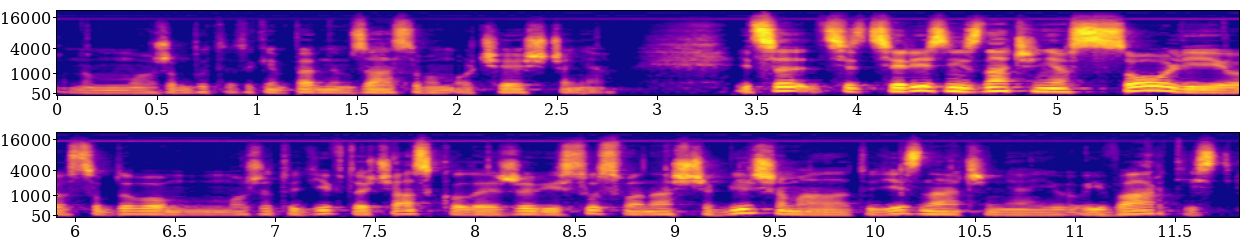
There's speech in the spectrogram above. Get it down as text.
воно може бути таким певним засобом очищення. І це, ці, ці різні значення солі, особливо може тоді, в той час, коли жив Ісус, вона ще більше мала тоді значення і, і вартість.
